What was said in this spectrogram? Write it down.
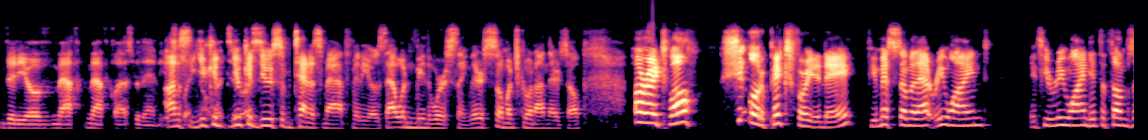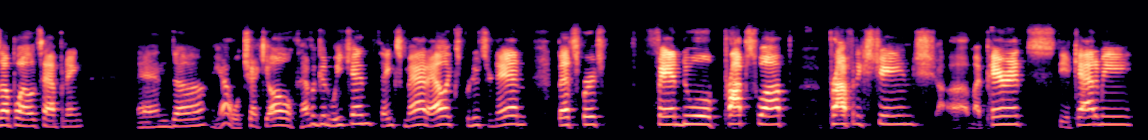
video of math math class with Andy. Honestly, you all could that to you could do some tennis math videos. That wouldn't be the worst thing. There's so much going on there. So, all right, well, shitload of picks for you today. If you missed some of that, rewind. If you rewind, hit the thumbs up while it's happening. And uh, yeah, we'll check y'all. Have a good weekend. Thanks, Matt, Alex, producer Dan, BetSperts, FanDuel, Prop Swap, Prophet Exchange, uh, my parents, the Academy,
